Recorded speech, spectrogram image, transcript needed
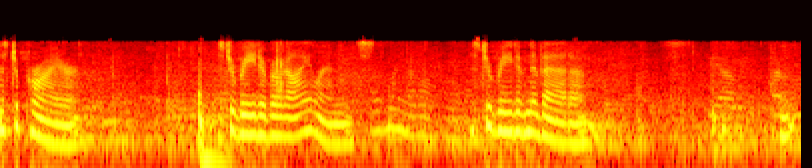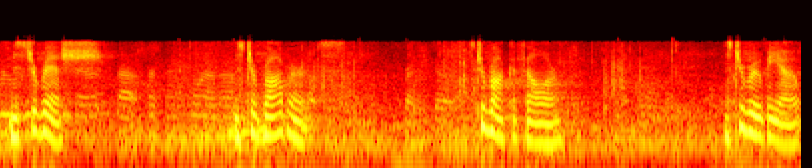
Mr. Pryor. Mr. Reed of Rhode Island. Mr. Reid of Nevada. Mr. Risch. Mr. Roberts. Mr. Rockefeller. Mr. Rubio.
